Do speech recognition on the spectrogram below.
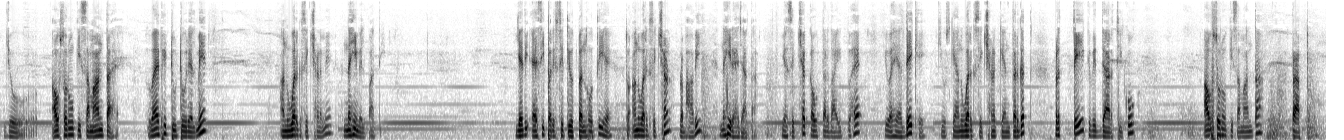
जो अवसरों की समानता है, वह भी ट्यूटोरियल में, अनुवर्ग शिक्षण में नहीं मिल पाती। यदि ऐसी परिस्थिति उत्पन्न होती है तो अनुवर्ग शिक्षण प्रभावी नहीं रह जाता। यह शिक्षक का उत्तरदायित्व तो है कि वह यह देखे कि उसके अनुवर्ग शिक्षण के अंतर्गत प्रत्येक विद्यार्थी को अवसरों की समानता प्राप्त हो।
